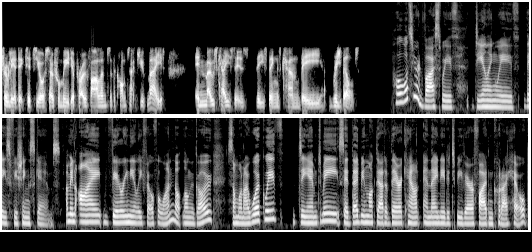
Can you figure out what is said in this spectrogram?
truly addicted to your social media profile and to the contact you've made. In most cases, these things can be rebuilt. Paul, what's your advice with dealing with these phishing scams? I mean, I very nearly fell for one not long ago. Someone I work with DM'd me, said they'd been locked out of their account and they needed to be verified and could I help?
